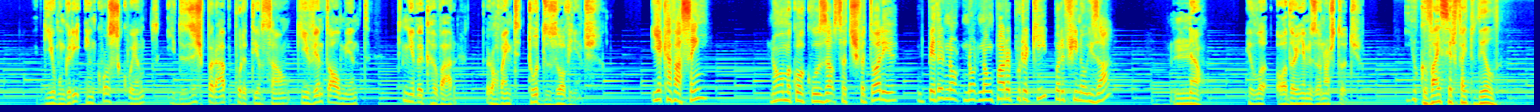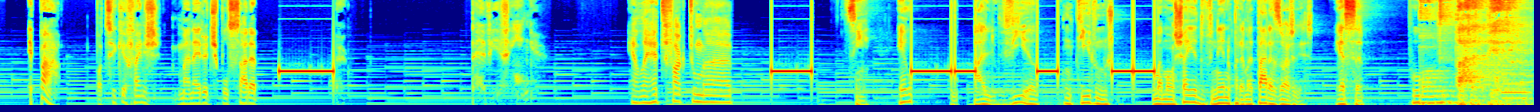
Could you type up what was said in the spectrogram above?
de um grito inconsequente e desesperado por atenção que, eventualmente, tinha de acabar provavelmente todos os ouvintes. E acaba assim? Não há uma conclusão satisfatória? O Pedro não, não, não para por aqui para finalizar? Não. Ele odeia-nos a nós todos. E o que vai ser feito dele? Epá, pode ser que arranjes maneira de expulsar a. da vizinha. Ela é de facto uma. Sim, é o alho via um tiro no uma mão cheia de veneno para matar as osgas. Essa. Onde para Pedro?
